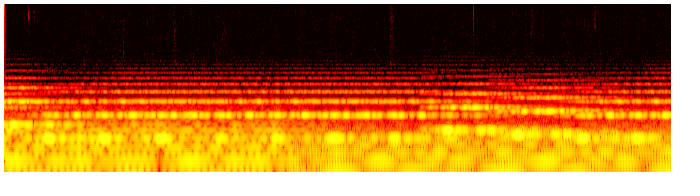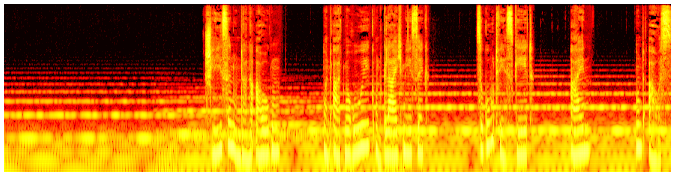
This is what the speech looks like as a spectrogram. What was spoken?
Schließe nun deine Augen und atme ruhig und gleichmäßig, so gut wie es geht, ein und aus.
